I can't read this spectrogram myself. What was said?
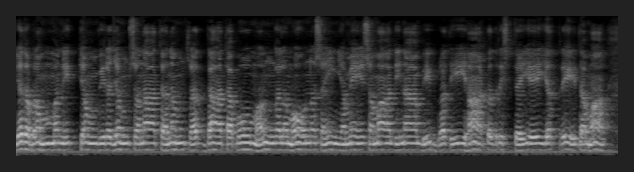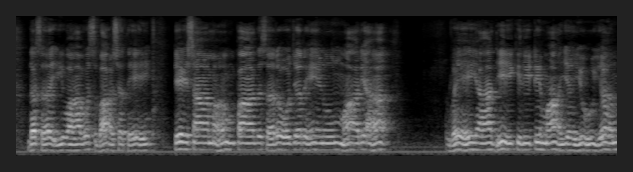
यद्ब्रह्म नित्यं विरजं सनातनं श्रद्धा तपो मङ्गलमौन संयमे समाधिना बिभ्रतिहाटदृष्टये यत्रेतमा दश इवावस्भाषते। तेषामहं पादसरोजरेणुमार्या वेयाधिकिरीटिमाययूयम्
